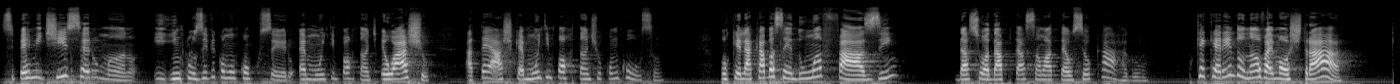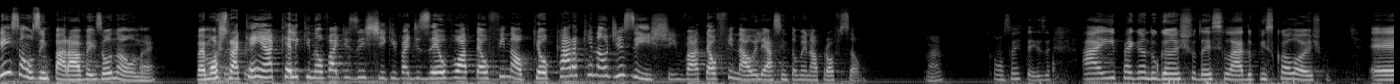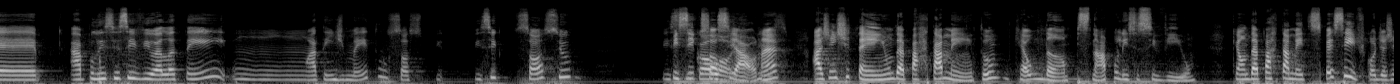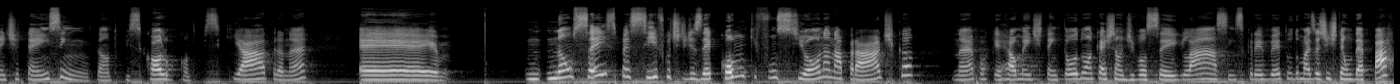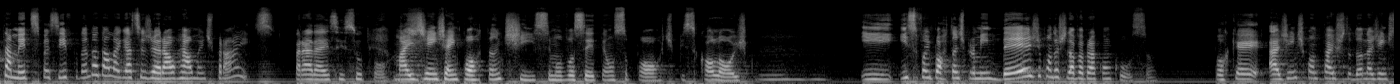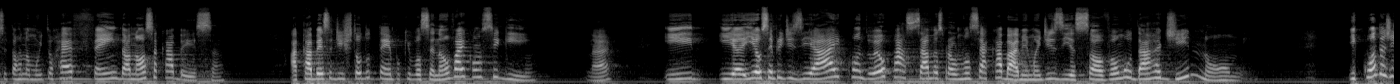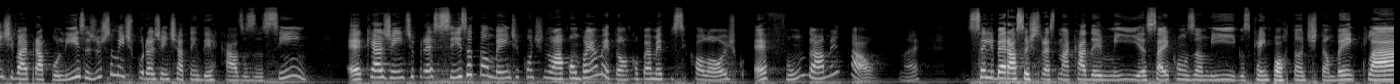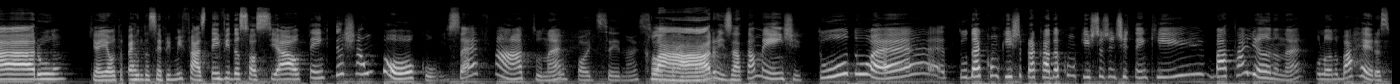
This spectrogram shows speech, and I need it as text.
Se permitir ser humano, e inclusive como concurseiro, é muito importante. Eu acho, até acho que é muito importante o concurso. Porque ele acaba sendo uma fase da sua adaptação até o seu cargo. Porque, querendo ou não, vai mostrar quem são os imparáveis ou não, né? Vai mostrar quem é aquele que não vai desistir, que vai dizer eu vou até o final. Porque o cara que não desiste, vai até o final, ele é assim também na profissão. Né? Com certeza. Aí, pegando o gancho desse lado psicológico, é, a Polícia Civil, ela tem um atendimento sócio, sócio psicossocial, né? A gente tem um departamento, que é o DAMPS, na Polícia Civil, que é um departamento específico, onde a gente tem, sim, tanto psicólogo quanto psiquiatra, né? É, não sei específico te dizer como que funciona na prática, né? Porque realmente tem toda uma questão de você ir lá, se inscrever, tudo, mas a gente tem um departamento específico dentro da delegacia geral realmente para isso. Para dar esse suporte. Mas, gente, é importantíssimo você ter um suporte psicológico. Uhum. E isso foi importante para mim desde quando eu estudava para concurso. Porque a gente, quando está estudando, a gente se torna muito refém da nossa cabeça. A cabeça diz todo o tempo que você não vai conseguir, né? E, e aí eu sempre dizia, ai, quando eu passar, meus problemas vão se acabar. Minha mãe dizia, só vão mudar de nome. E quando a gente vai para a polícia, justamente por a gente atender casos assim, é que a gente precisa também de continuar acompanhamento. Então, acompanhamento psicológico é fundamental. Né? Você liberar seu estresse na academia, sair com os amigos, que é importante também, claro. Que aí a outra pergunta sempre me faz: tem vida social? Tem que deixar um pouco. Isso é fato, né? Não pode ser, não é só Claro, exatamente. Tudo é, tudo é conquista. Para cada conquista a gente tem que ir batalhando, né? Pulando barreiras.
